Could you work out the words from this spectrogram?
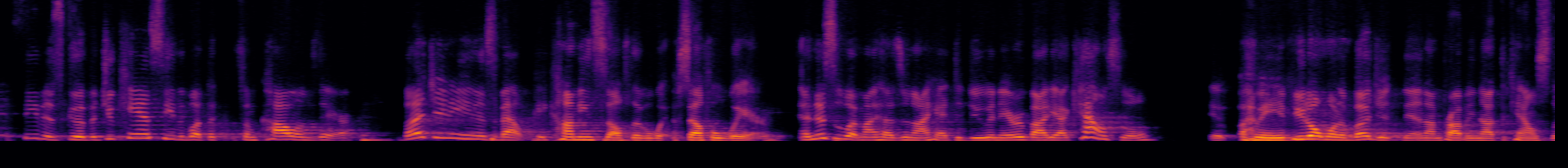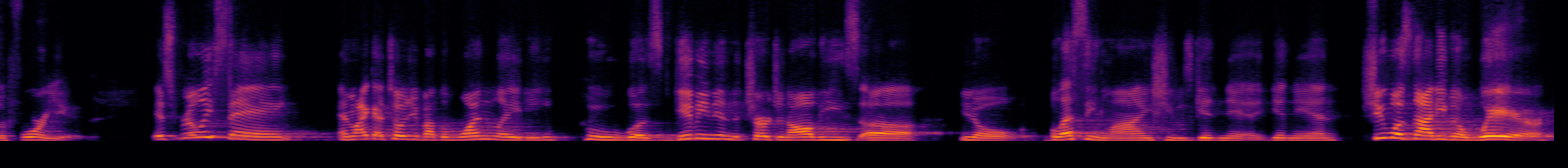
can't see this good, but you can see the, what the, some columns there. Budgeting is about becoming self-aware. And this is what my husband and I had to do, and everybody I counsel, it, I mean, if you don't want to budget, then I'm probably not the counselor for you. It's really saying, and like I told you about the one lady who was giving in the church and all these, uh, you know, blessing lines she was getting in, getting in. She was not even aware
